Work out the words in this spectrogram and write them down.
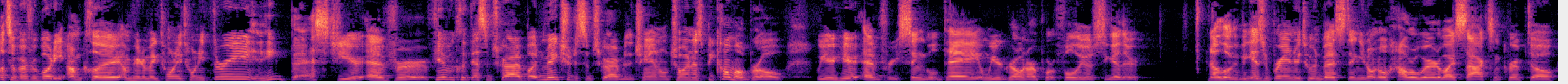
What's up, everybody? I'm Clay. I'm here to make 2023 the best year ever. If you haven't clicked that subscribe button, make sure to subscribe to the channel. Join us, become a bro. We are here every single day, and we are growing our portfolios together. Now, look, if you guys are brand new to investing, you don't know how or where to buy stocks and crypto,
